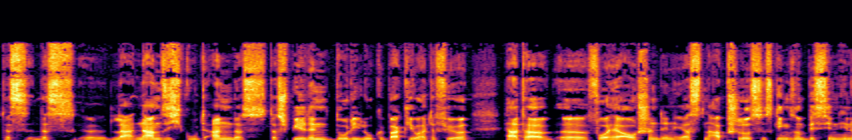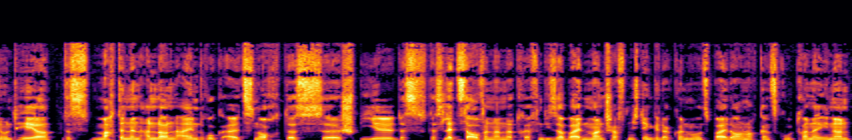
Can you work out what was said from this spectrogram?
das, das äh, nahm sich gut an, das, das Spiel, denn Dodi Luke Bacchio hatte für Hertha äh, vorher auch schon den ersten Abschluss. Es ging so ein bisschen hin und her. Das machte einen anderen Eindruck als noch das äh, Spiel, das, das letzte Aufeinandertreffen dieser beiden Mannschaften. Ich denke, da können wir uns beide auch noch ganz gut dran erinnern.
